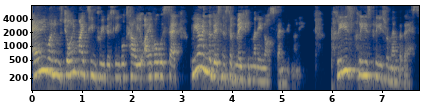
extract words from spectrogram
anyone who's joined my team previously will tell you I have always said we are in the business of making money, not spending money. Please, please, please remember this.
